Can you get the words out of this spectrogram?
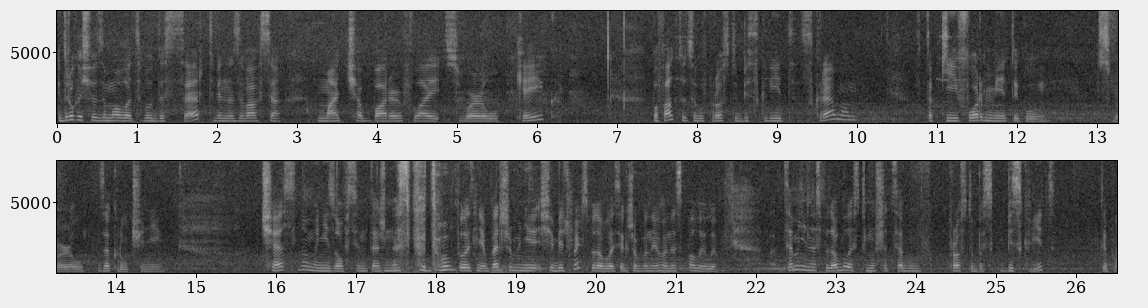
І друге, що я замовила, це був десерт. Він називався Matcha Butterfly Swirl Cake. По факту це був просто бісквіт з кремом в такій формі, типу swirl, закрученій. Чесно, мені зовсім теж не сподобалось. Ні, перше мені ще більш-менш сподобалось, якщо б вони його не спалили. Це мені не сподобалось, тому що це був просто бісквіт. Типу,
